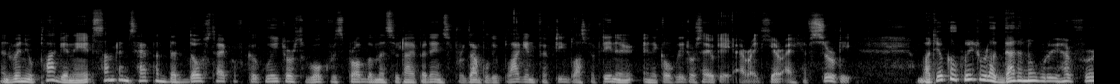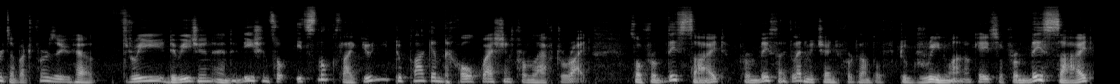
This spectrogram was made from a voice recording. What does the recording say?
And when you plug in it, sometimes happen that those type of calculators work with problem as you type it in. So, for example, you plug in 15 plus 15 and the calculator say, okay, right here I have 30. But your calculator like doesn't know what you have further, but further you have 3, division and addition, so it looks like you need to plug in the whole question from left to right. So from this side, from this side, let me change, for example, to green one, okay? So from this side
